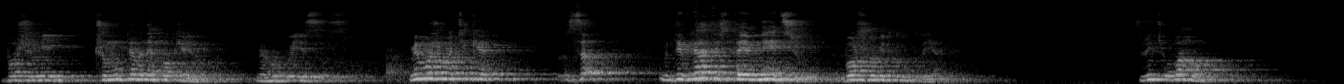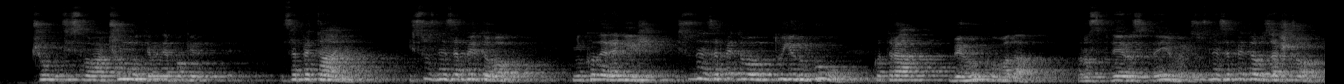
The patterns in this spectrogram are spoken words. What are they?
Боже мій, чому ти мене покинув? Вигукує Ісус. Ми можемо тільки. Вдивлятись в таємницю Божого відкуплення. Зверніть увагу, чому ці слова, чому ти мене покинув? Запитання. Ісус не запитував ніколи раніше. Ісус не запитував ту юрбу, котра вигукувала розпни, розпни його. Ісус не запитував за що?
